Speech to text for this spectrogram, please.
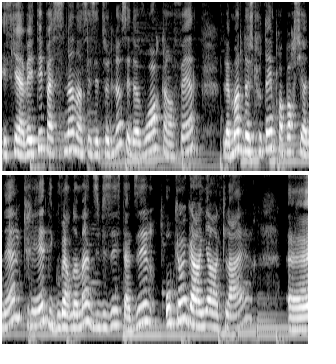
Et ce qui avait été fascinant dans ces études-là, c'est de voir qu'en fait, le mode de scrutin proportionnel créait des gouvernements divisés, c'est-à-dire aucun gagnant en clair. Euh,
